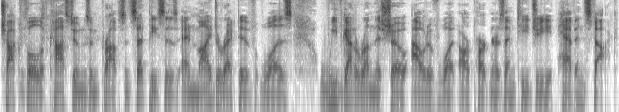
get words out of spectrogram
Chock full of costumes and props and set pieces, and my directive was we've got to run this show out of what our partners MTG have in stock.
